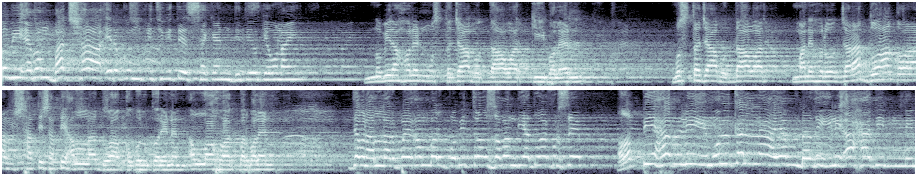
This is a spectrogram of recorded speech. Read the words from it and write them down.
নবী এবং বাদশাহ এরকম পৃথিবীতে সেকেন্ড দ্বিতীয় কেউ নাই। নবীরা হলেন মুস্তাজাব দাওয়াত কি বলেন? মুস্তাজাব দাওয়াত মানে হলো যারা দোয়া করার সাথে সাথে আল্লাহ দোয়া কবুল করে নেন। আল্লাহ আকবার বলেন। যেমন আল্লাহর পয়গম্বর পবিত্র জবান দিয়া দোয়া করছে, রব্বি হাবলি মুলকান লা ইয়ানবাগি লি আহাদিন মিন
